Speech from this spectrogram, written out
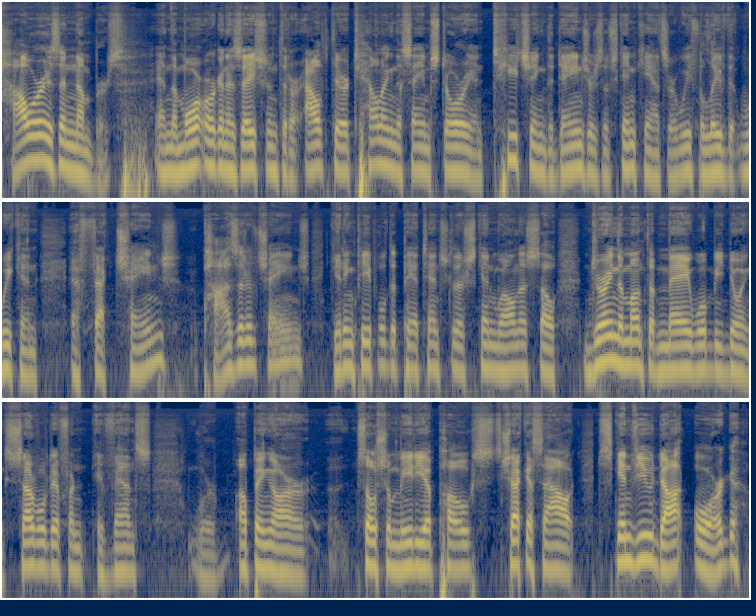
power is in numbers. And the more organizations that are out there telling the same story and teaching the dangers of skin cancer, we believe that we can affect change, positive change, getting people to pay attention to their skin wellness. So during the month of May, we'll be doing several different events. We're upping our uh, social media posts. Check us out, sknvue.org,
